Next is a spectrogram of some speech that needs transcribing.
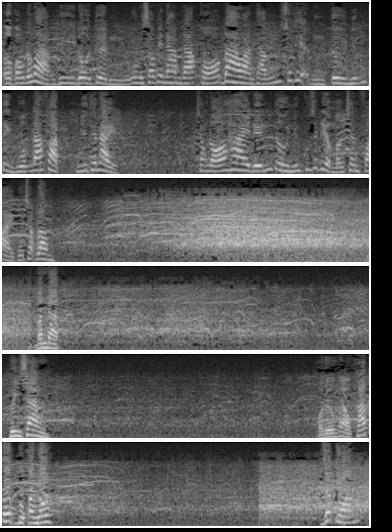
Ở vòng đấu bảng thì đội tuyển U16 Việt Nam đã có 3 bàn thắng xuất hiện từ những tình huống đá phạt như thế này. Trong đó, hai đến từ những cú dứt điểm bằng chân phải của Trọng Long. Văn Đạt Huỳnh Sang có đường vào khá tốt của Quang Đô Rất thoáng.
